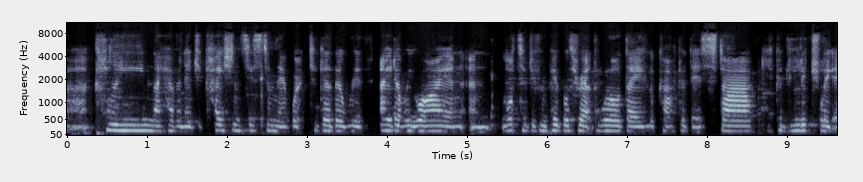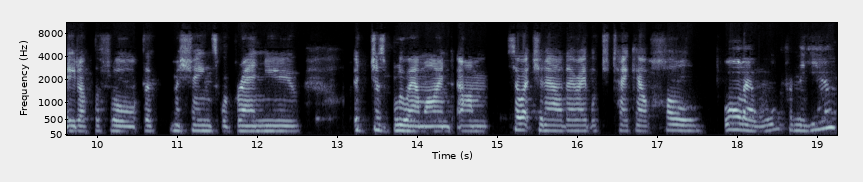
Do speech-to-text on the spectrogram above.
uh, clean. They have an education system. They work together with AWI and, and lots of different people throughout the world. They look after their staff. You could literally eat off the floor. The machines were brand new. It just blew our mind. Um, so at Janelle, they're able to take our whole, all our wool from the year.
